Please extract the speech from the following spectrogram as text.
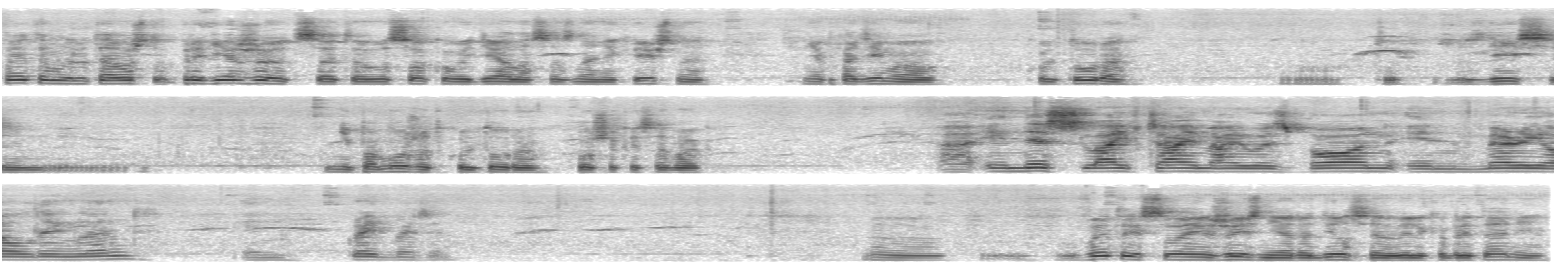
Поэтому для того, чтобы придерживаться этого высокого идеала сознания Кришны, необходима культура. Тут, здесь э, не поможет культура кошек и собак. Uh, in this lifetime, I was born in merry old England, in Great Britain. Э, В этой своей жизни я родился в Великобритании.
